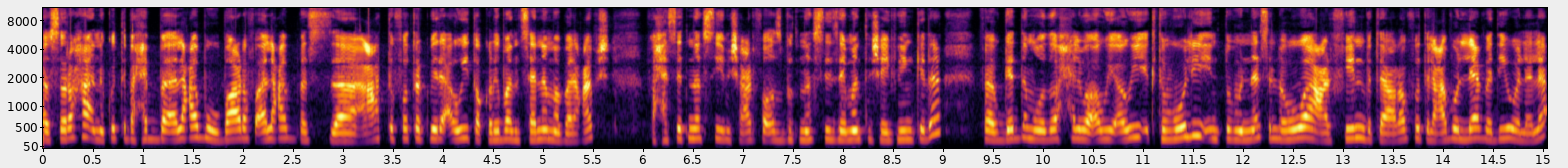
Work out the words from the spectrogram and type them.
الصراحة أنا كنت بحب ألعب وبعرف ألعب بس قعدت فترة كبيرة اوي تقريبا سنة مبلعبش فحسيت نفسي مش عارفة أظبط نفسي زي ما أنتوا شايفين كدا فبجد الموضوع حلو اوي اوي اكتبولي أنتوا من الناس اللي هو عارفين بتعرفوا تلعبوا اللعبة دي ولا لأ.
